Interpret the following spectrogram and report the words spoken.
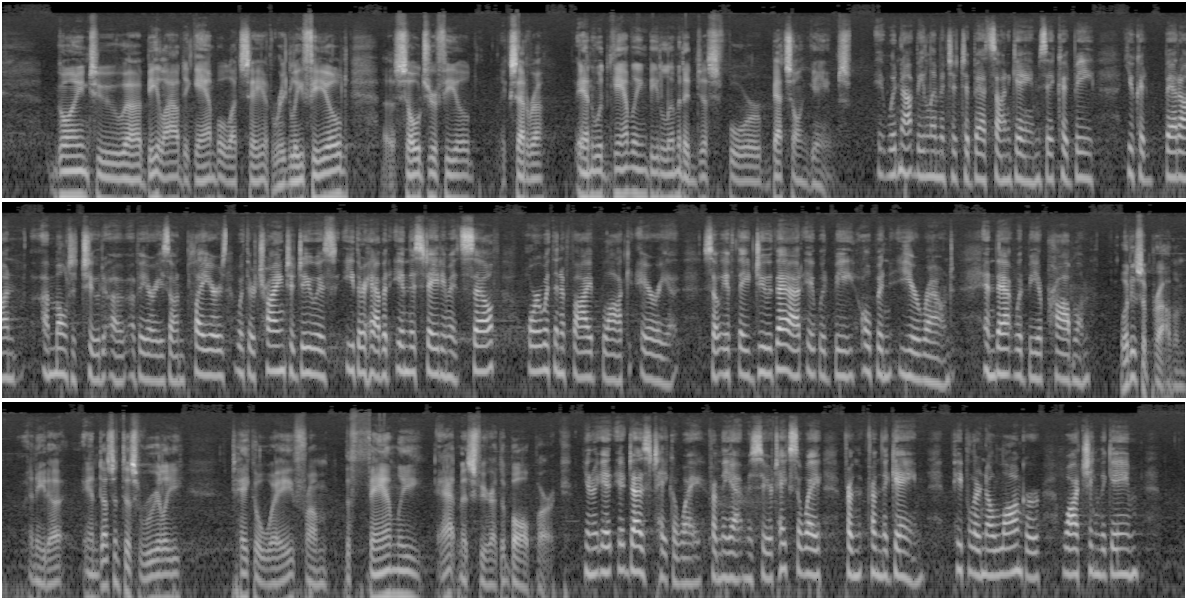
going to uh, be allowed to gamble, let's say, at Wrigley Field, uh, Soldier Field, etc.? And would gambling be limited just for bets on games? It would not be limited to bets on games. It could be, you could bet on a multitude of, of areas on players. What they're trying to do is either have it in the stadium itself or within a five block area. So if they do that, it would be open year round, and that would be a problem. What is a problem, Anita? And doesn't this really take away from the family atmosphere at the ballpark? You know, it, it does take away from the atmosphere, it takes away from, from the game. People are no longer watching the game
